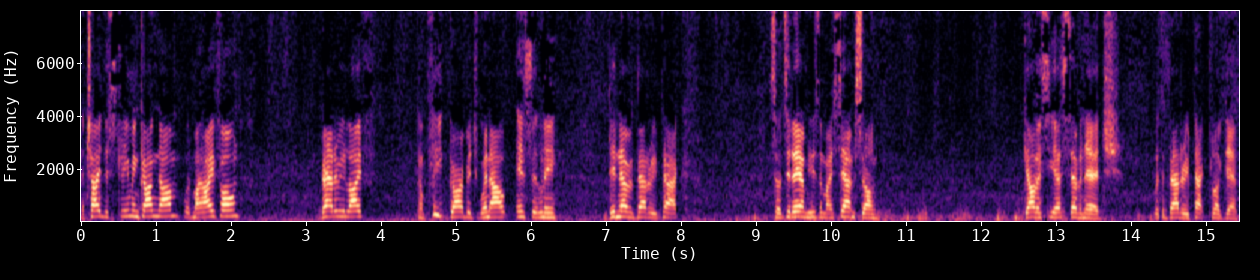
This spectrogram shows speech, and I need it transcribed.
I tried to stream in Gangnam with my iPhone. Battery life, complete garbage, went out instantly. Didn't have a battery pack. So today I'm using my Samsung Galaxy S7 Edge with the battery pack plugged in.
